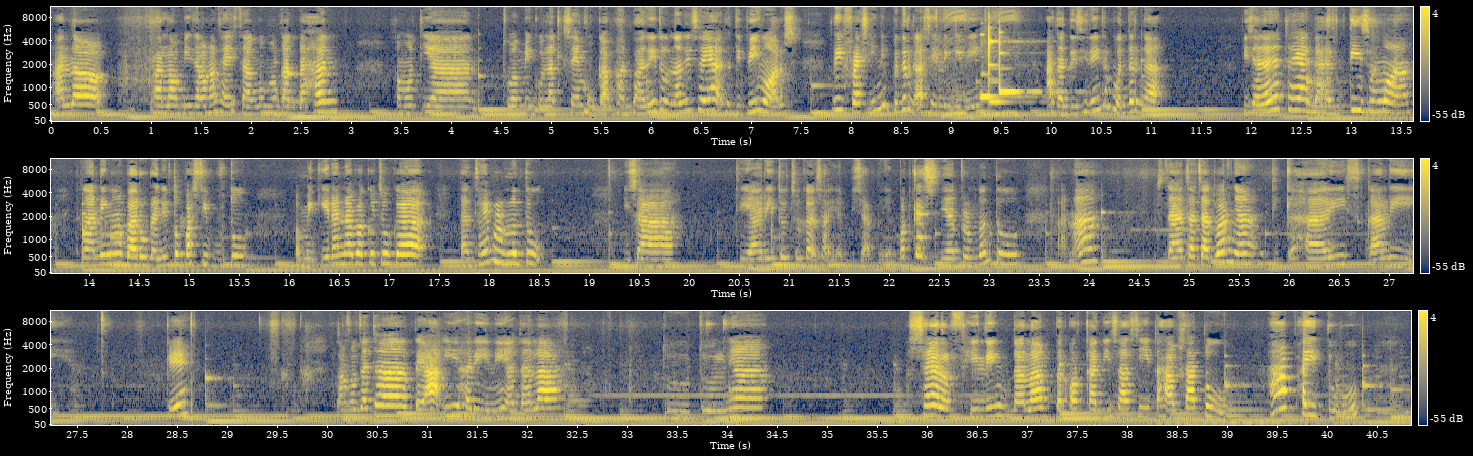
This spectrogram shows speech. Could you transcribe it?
kalau kalau misalkan saya sedang mengumpulkan bahan kemudian dua minggu lagi saya buka bahan-bahan itu nanti saya jadi bingung harus refresh. Ini bener nggak sih link ini? Ada di sini itu bener nggak? Bisa saja saya ganti semua. Dengan link yang baru dan itu pasti butuh pemikiran apa aku juga. Dan saya belum tentu bisa di hari itu juga saya bisa bikin podcast ya belum tentu karena sudah ada jadwalnya tiga hari sekali oke? Langsung saja TAI hari ini adalah judulnya self healing dalam berorganisasi tahap 1. Apa itu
